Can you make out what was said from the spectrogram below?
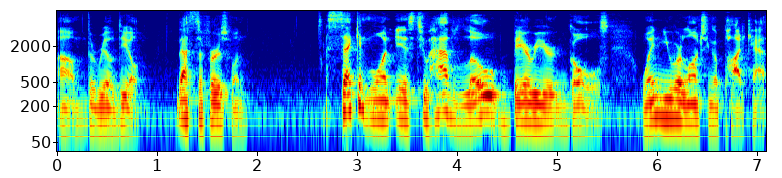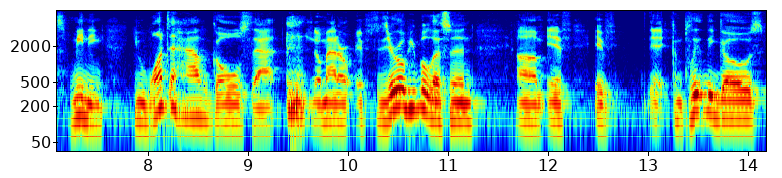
um, the real deal. That's the first one. Second one is to have low barrier goals when you are launching a podcast, meaning you want to have goals that no matter if zero people listen, um, if if it completely goes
